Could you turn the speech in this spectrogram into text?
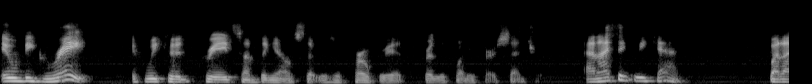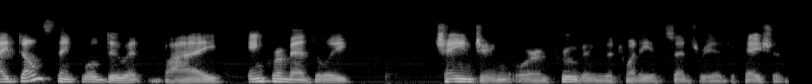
it would be great if we could create something else that was appropriate for the 21st century. And I think we can. But I don't think we'll do it by incrementally changing or improving the 20th century education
